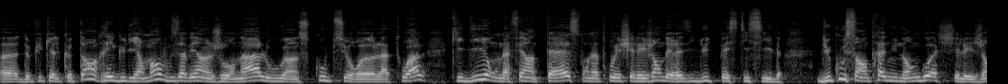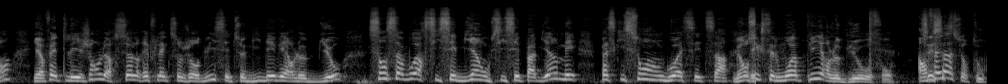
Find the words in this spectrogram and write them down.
Euh, depuis quelque temps, régulièrement, vous avez un journal ou un scoop sur euh, la toile qui dit on a fait un test, on a trouvé chez les gens des résidus de pesticides. Du coup, ça entraîne une angoisse chez les gens. Et en fait, les gens, leur seul réflexe aujourd'hui, c'est de se guider vers le bio, sans savoir si c'est bien ou si c'est pas bien, mais parce qu'ils sont angoissés de ça. Mais on sait que c'est le moins pire le bio au fond. En C'est fait- ça surtout.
